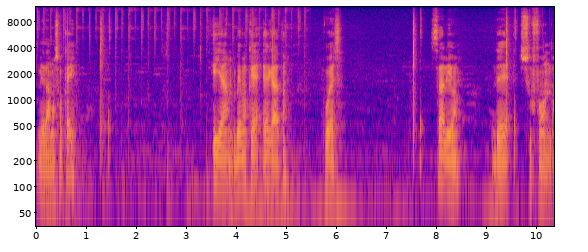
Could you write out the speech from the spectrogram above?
Le damos OK. Y ya vemos que el gato pues salió de su fondo.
